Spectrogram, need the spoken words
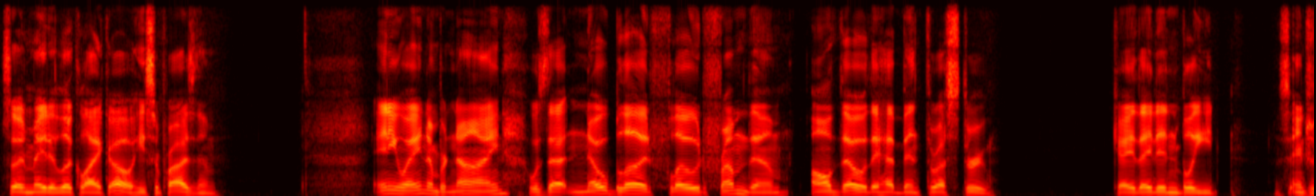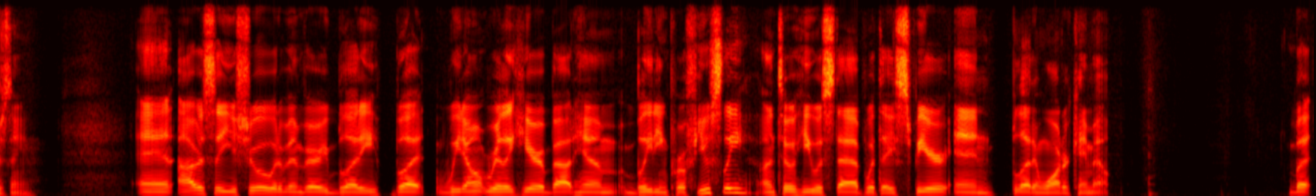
So it made it look like, oh, he surprised them. Anyway, number nine was that no blood flowed from them, although they had been thrust through. Okay, they didn't bleed. It's interesting. And obviously, Yeshua would have been very bloody, but we don't really hear about him bleeding profusely until he was stabbed with a spear and blood and water came out. But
